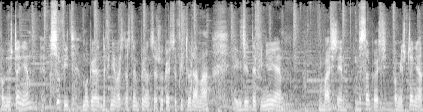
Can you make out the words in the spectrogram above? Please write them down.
pomieszczenie. Sufit mogę definiować następująco. Szukać sufitu rama, gdzie definiuję właśnie wysokość pomieszczenia.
